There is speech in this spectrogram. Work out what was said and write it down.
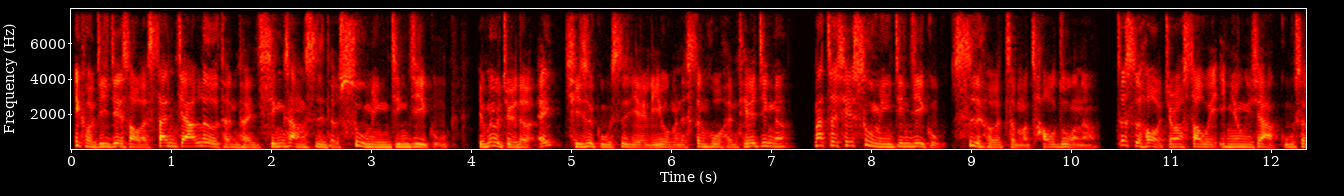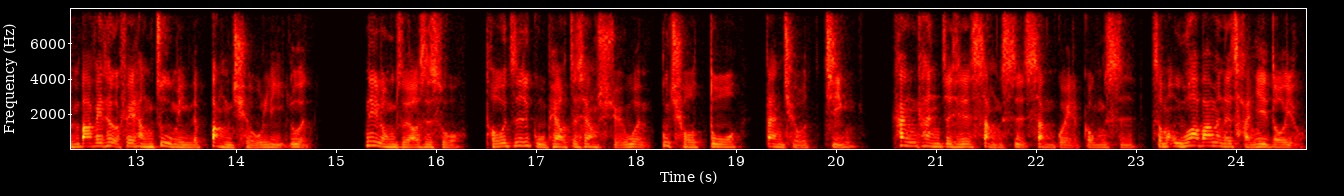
一口气介绍了三家热腾腾新上市的庶民经济股，有没有觉得哎，其实股市也离我们的生活很贴近呢？那这些庶民经济股适合怎么操作呢？这时候就要稍微引用一下股神巴菲特非常著名的棒球理论，内容主要是说，投资股票这项学问不求多，但求精。看看这些上市上柜的公司，什么五花八门的产业都有，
